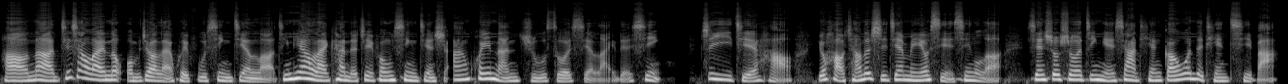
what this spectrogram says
好，那接下来呢，我们就要来回复信件了。今天要来看的这封信件是安徽男主所写来的信。志毅姐好，有好长的时间没有写信了。先说说今年夏天高温的天气吧。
